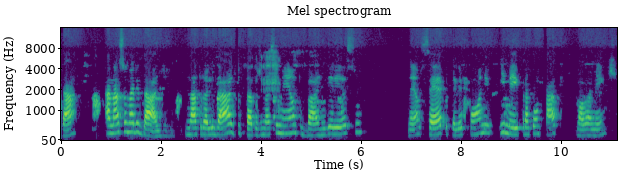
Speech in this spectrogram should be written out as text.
tá? A nacionalidade, naturalidade, data de nascimento, bairro, endereço, né? o CEP, telefone, e-mail para contato, novamente,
